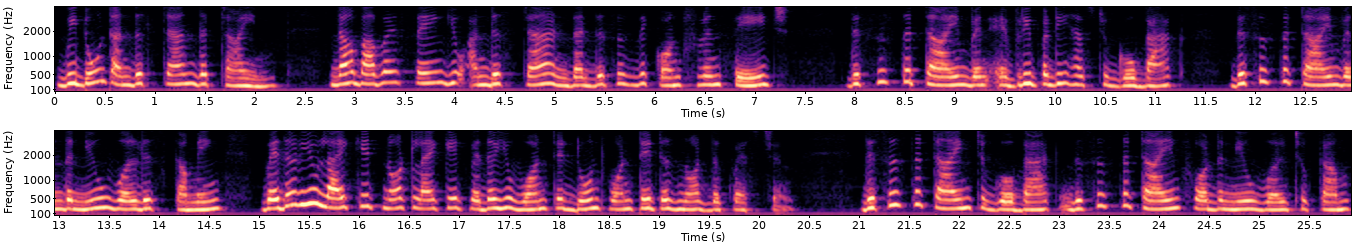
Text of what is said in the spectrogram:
we don't understand the time. Now Baba is saying you understand that this is the confluence age. This is the time when everybody has to go back. This is the time when the new world is coming. Whether you like it, not like it, whether you want it, don't want it is not the question. This is the time to go back. This is the time for the new world to come.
